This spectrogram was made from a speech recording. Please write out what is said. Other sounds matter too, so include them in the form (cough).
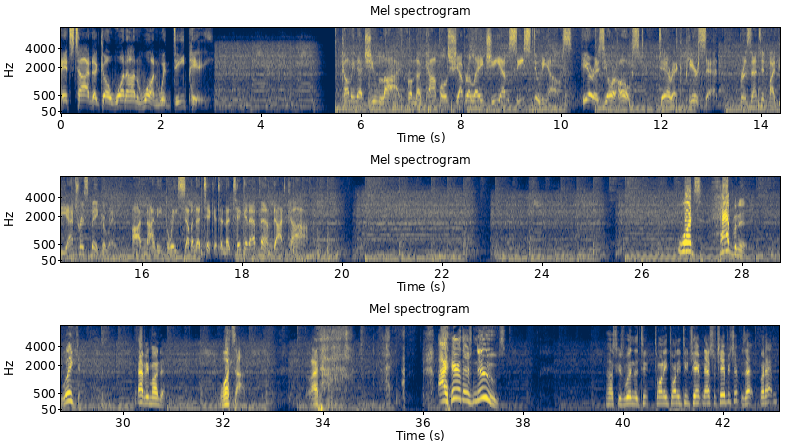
It's time to go one on one with DP. Coming at you live from the Coppel Chevrolet GMC studios. Here is your host, Derek Pearson. Presented by Beatrice Bakery on 93.7 The Ticket and theticketfm.com. What's happening, Lincoln? Happy Monday. What's up? What? (laughs) I hear there's news. Oh, Huskers win the two- 2022 champ- national championship. Is that what happened?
